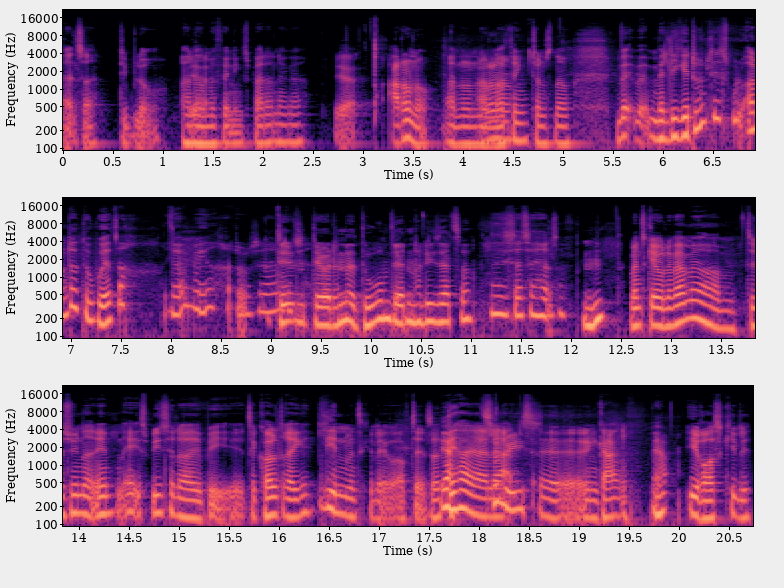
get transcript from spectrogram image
altså de blå, har Ja. noget med foreningsspejderne at gøre. Ja. I don't know. I don't know don't know. nothing, Jon Snow. Men, men- men ligger du en lille smule under the weather? Jeg ved, har du det? Det, det var den der durum der, den har lige sat sig. Det er til halsen. Mm-hmm. Man skal jo lade være med at um, til synligheden enten A, spise eller B, øh, tage kold drikke, lige inden man skal lave optagelser. Ja, det har jeg lært øh, en gang Ja. i Roskilde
